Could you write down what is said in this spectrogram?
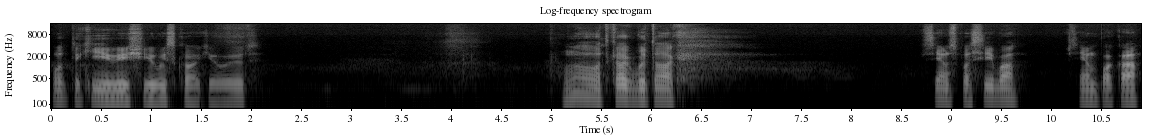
вот такие вещи и выскакивают. Ну вот как бы так. Всем спасибо. Всем пока.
